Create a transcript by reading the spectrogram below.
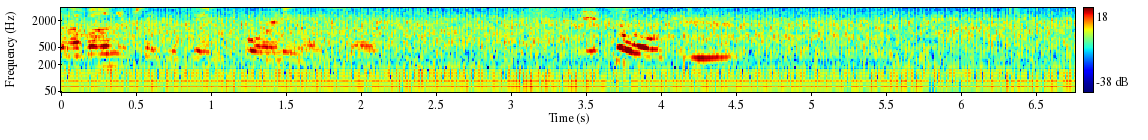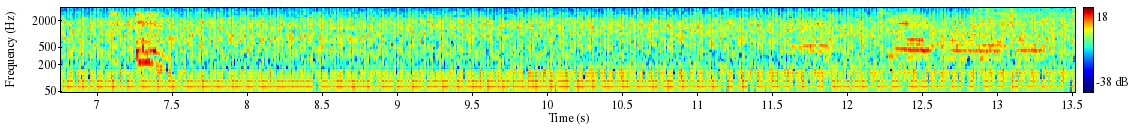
I've 100% in this game before anyway, so it's all good. Let's get over.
